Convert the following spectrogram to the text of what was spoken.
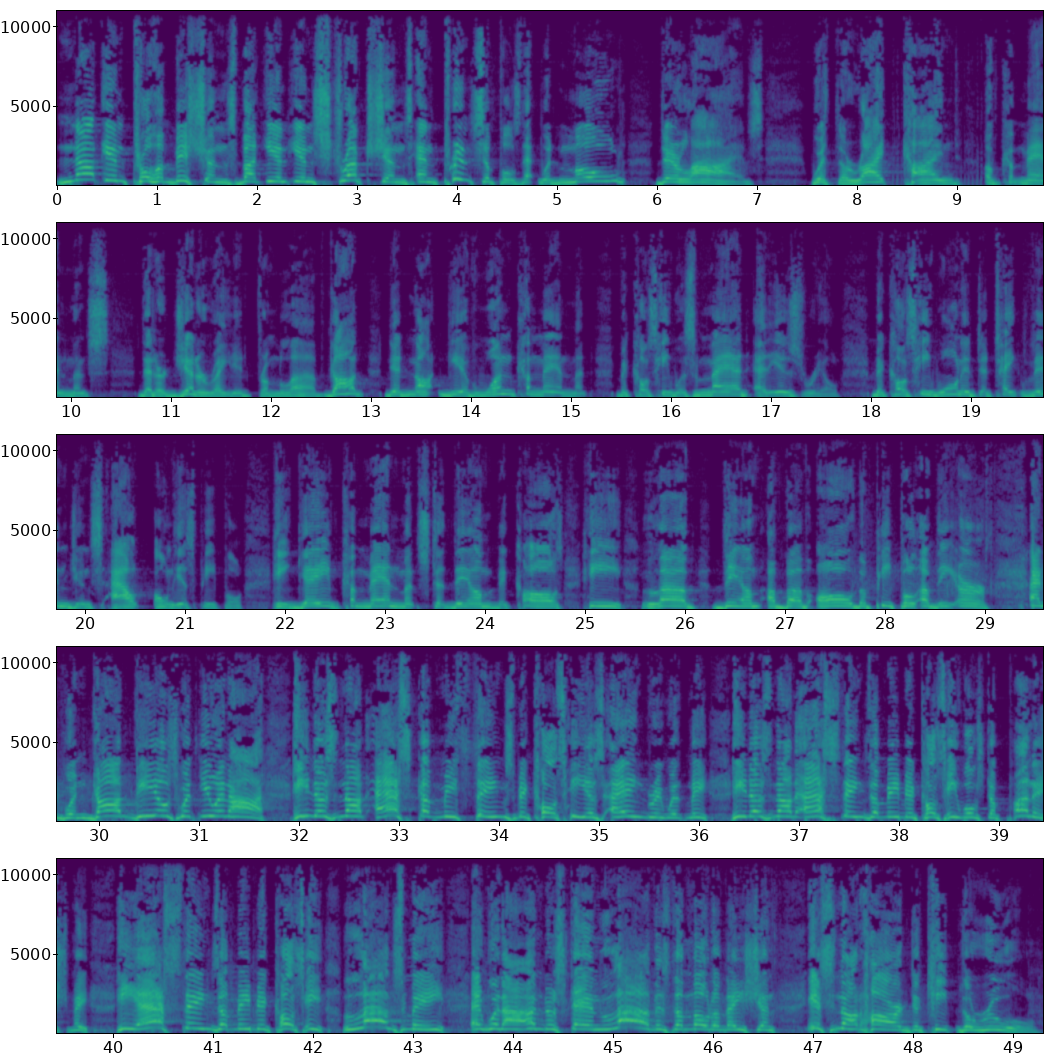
Not in prohibitions, but in instructions and principles that would mold their lives with the right kind of commandments that are generated from love. God did not give one commandment because he was mad at Israel because he wanted to take vengeance out on his people. He gave commandments to them because he loved them above all the people of the earth. And when God deals with you and I, he does not ask of me things because he is angry with me. He does not ask things of me because he wants to punish me. He asks things of me because he loves me. And when I understand love is the motivation, it's not hard to keep the rule.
